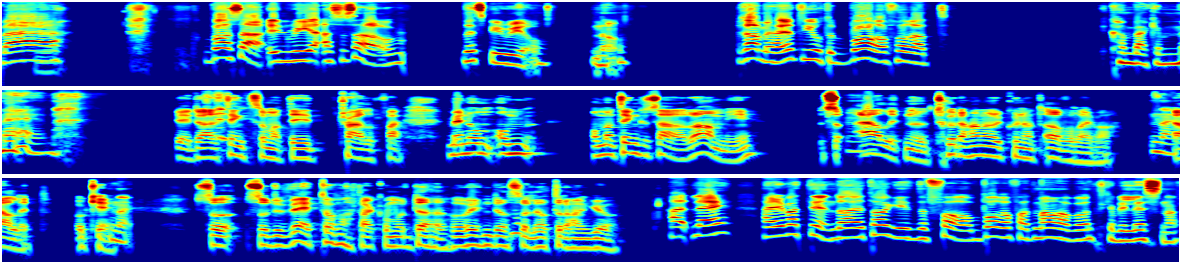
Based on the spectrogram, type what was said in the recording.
Bye. Ja. Bara så här, in real, alltså så här, let's be real. No. Rami hade inte gjort det bara för att come back a man. Okej, du hade tänkt som att det är trial of fire. Men om, om, om man tänker så här, Rami, så Mm. ärligt nu, tror du han hade kunnat överleva? Nej. Ärligt? Okej. Nej. Så, så du vet om att han kommer dö och ändå så låter du han gå? Ha- Nej, hade det varit den, då hade jag tagit the far bara för att mamma och pappa inte ska bli ledsna.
